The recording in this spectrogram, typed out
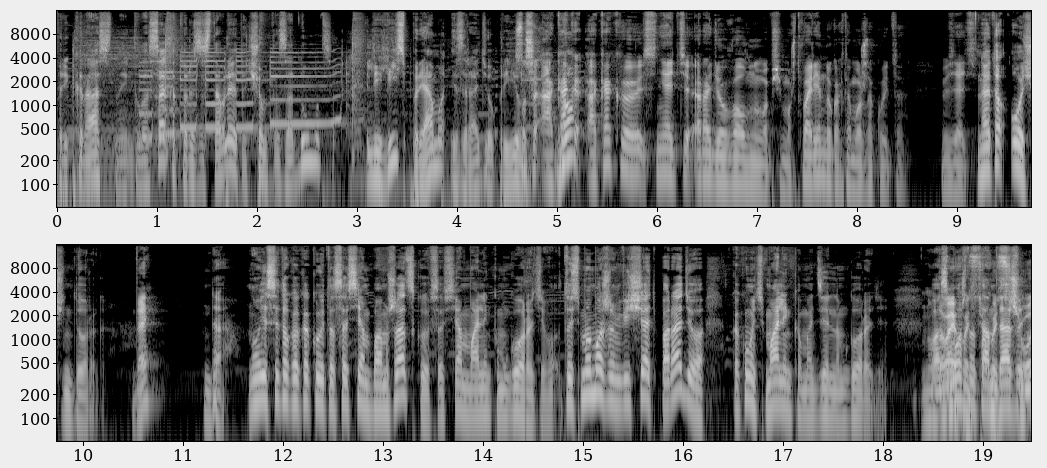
прекрасные голоса, которые заставляют о чем-то задуматься, лились прямо из радиоприемника. Слушай, а Но- как, а как э, снять радиоволну вообще? Может, в аренду как-то можно какую-то взять? Но это очень дорого. Да? Да. Ну, если только какую-то совсем бомжатскую в совсем маленьком городе. То есть мы можем вещать по радио в каком-нибудь маленьком отдельном городе. Ну, давай Возможно, хоть- там хоть даже ни-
